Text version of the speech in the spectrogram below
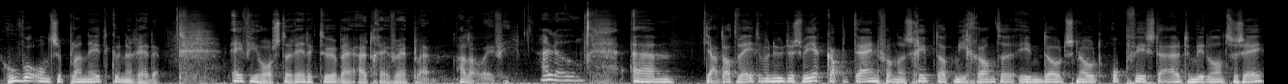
Hoe we onze planeet kunnen redden. Evie Hoste, redacteur bij uitgeverij Pluim. Hallo Evie. Hallo. Um, ja, dat weten we nu dus weer. Kapitein van een schip dat migranten in doodsnood opviste uit de Middellandse Zee.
